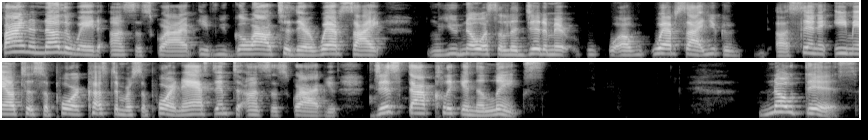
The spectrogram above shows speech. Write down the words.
find another way to unsubscribe if you go out to their website you know it's a legitimate uh, website you could uh, send an email to support customer support and ask them to unsubscribe you. Just stop clicking the links. Note this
